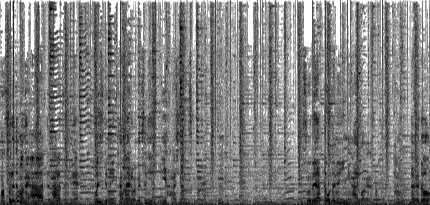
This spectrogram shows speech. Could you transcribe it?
まあそれでもねああってならずにねポジティブに考えれば別にいい話なんですけどね。うん。それやったことには意味があるわけだからね。うん。だけど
